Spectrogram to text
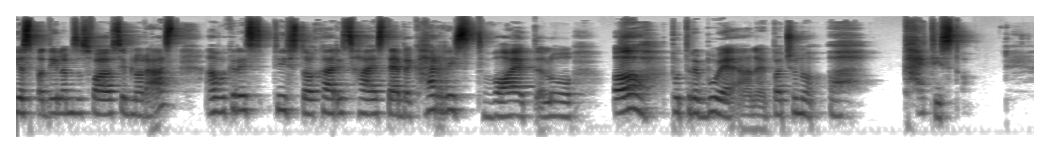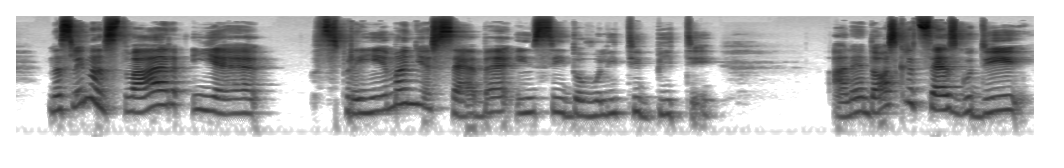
jaz pa delam za svojo osebno rast, ampak res tisto, kar izhaja iz tebe, kar res tvoje telo oh, potrebuje, a ne pač uno, oh, kaj je tisto. Naslednja stvar je sprejemanje sebe in si dovoliti biti. A ne, doskrat se zgodi,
